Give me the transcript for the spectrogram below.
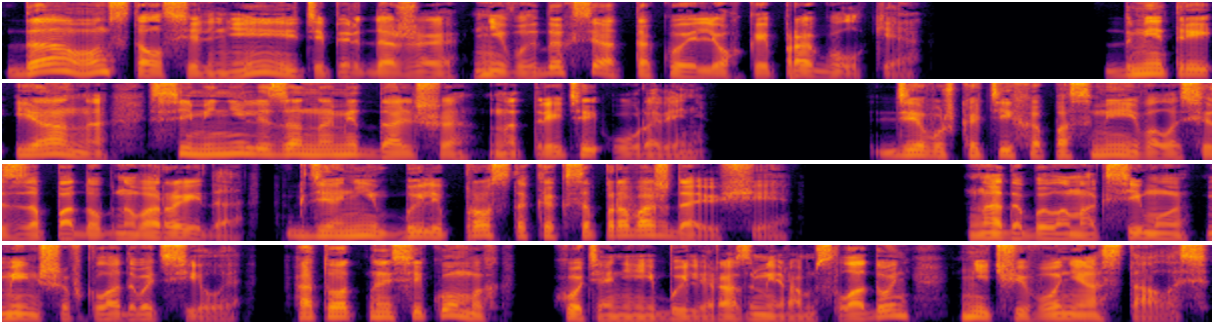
Да, он стал сильнее и теперь даже не выдохся от такой легкой прогулки. Дмитрий и Анна семенили за нами дальше, на третий уровень. Девушка тихо посмеивалась из-за подобного рейда, где они были просто как сопровождающие. Надо было Максиму меньше вкладывать силы, а то от насекомых, хоть они и были размером с ладонь, ничего не осталось.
